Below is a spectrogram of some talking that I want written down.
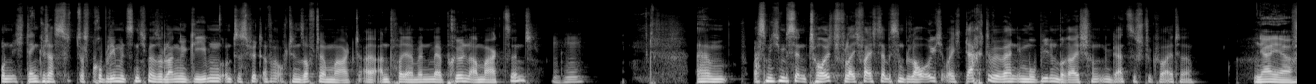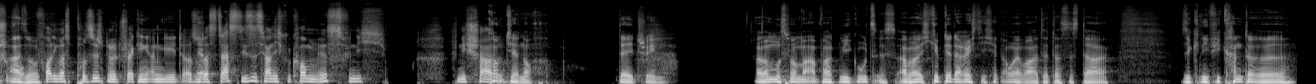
Und ich denke, dass das Problem jetzt nicht mehr so lange geben und es wird einfach auch den Softwaremarkt äh, anfeuern, wenn mehr Brillen am Markt sind. Mhm. Ähm, was mich ein bisschen enttäuscht, vielleicht war ich da ein bisschen blauäugig, aber ich dachte, wir wären im mobilen Bereich schon ein ganzes Stück weiter. Ja, ja, Vor- also vor allem was Positional Tracking angeht. Also, Ja. dass das dieses Jahr nicht gekommen ist, finde ich, finde ich schade. kommt ja noch. Daydream. Aber muss man mal abwarten, wie gut es ist. Aber ich gebe dir da recht, ich hätte auch erwartet, dass es da signifikantere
